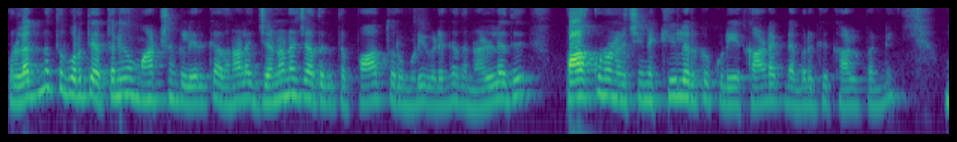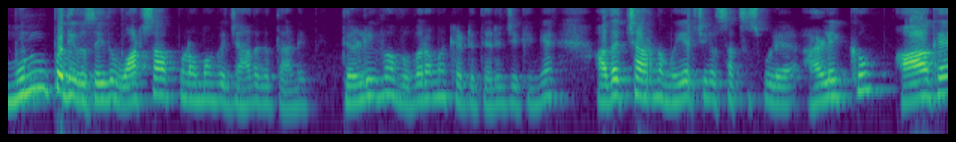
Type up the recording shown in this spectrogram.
ஒரு லக்னத்தை பொறுத்து எத்தனையோ மாற்றங்கள் இருக்குது அதனால் ஜனன ஜாதகத்தை பார்த்து ஒரு முடிவெடுங்க அது நல்லது. பார்க்கணும்னு நினச்சிங்கன்னா கீழே இருக்கக்கூடிய காண்டாக்ட் நம்பருக்கு கால் பண்ணி முன்பதிவு செய்து வாட்ஸ்அப் மூலமாக உங்கள் ஜாதகத்தை அனுப்பி தெளிவாக விவரமாக கேட்டு தெரிஞ்சுக்கிங்க. அதை சார்ந்த முயற்சிகள் சக்ஸஸ்ஃபுல்லாக அழைக்கும் ஆக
